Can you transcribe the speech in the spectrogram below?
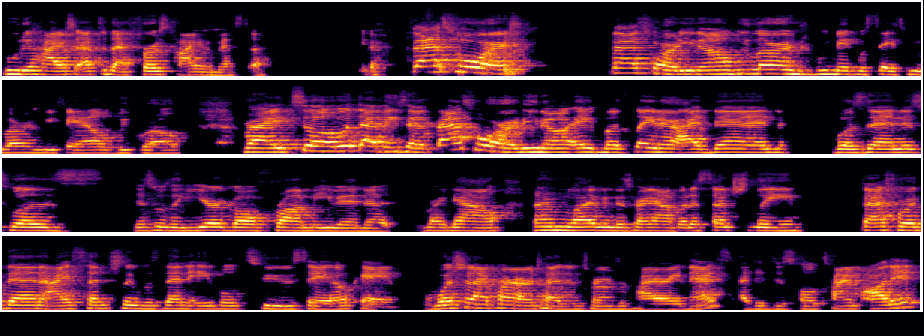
who to hire. So after that first hire messed up. Know, fast forward, fast forward, you know, we learn, we make mistakes, we learn, we fail, we grow. Right. So with that being said, fast forward, you know, eight months later, I then was then this was this was a year ago from even uh, right now. I'm living this right now, but essentially, fast forward then, I essentially was then able to say, okay, what should I prioritize in terms of hiring next? I did this whole time audit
